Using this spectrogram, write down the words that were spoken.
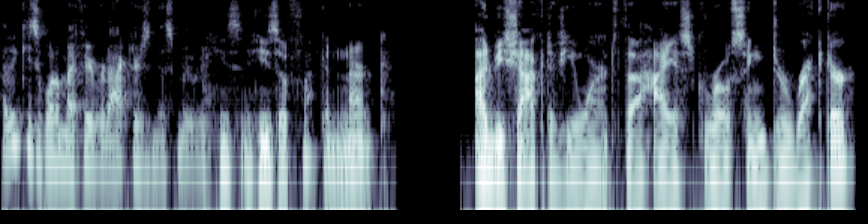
I think he's one of my favorite actors in this movie. He's he's a fucking narc. I'd be shocked if he weren't the highest grossing director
